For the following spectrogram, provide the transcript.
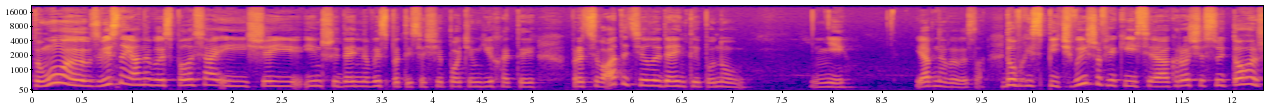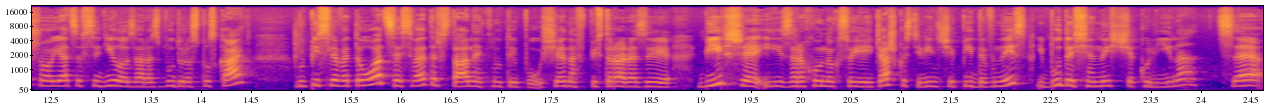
Тому, е, звісно, я не виспалася, і ще й інший день не виспатися, ще потім їхати працювати цілий день. Типу, ну ні. Я б не вивезла. Довгий спіч вийшов якийсь. Коротше, суть того, що я це все діло зараз буду розпускати, бо після ВТО цей светр стане, ну, типу, ще на півтора рази більше, і за рахунок своєї тяжкості він ще піде вниз і буде ще нижче коліна. Це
